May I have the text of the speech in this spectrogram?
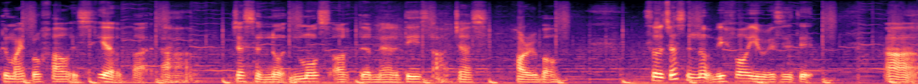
to my profile is here but uh, just a note, most of the melodies are just horrible. So just a note before you visit it. Uh,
